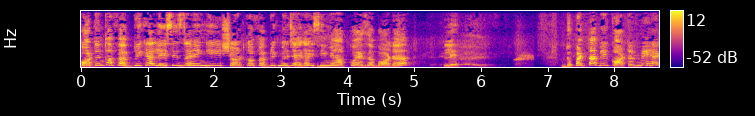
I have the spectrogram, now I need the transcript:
कॉटन का फैब्रिक है लेसिस रहेंगी। शर्ट का फैब्रिक मिल जाएगा इसी में आपको एज अ बॉर्डर ले दुपट्टा भी कॉटन में है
